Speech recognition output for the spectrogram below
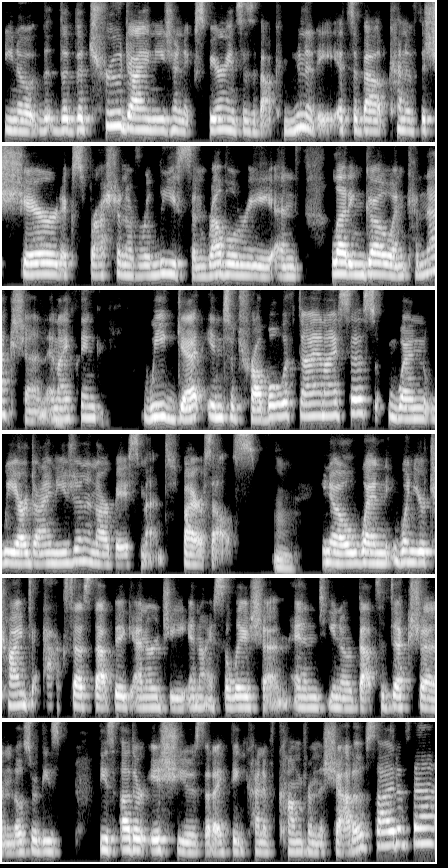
you know the, the, the true dionysian experience is about community. It's about kind of the shared expression of release and revelry and letting go and connection. And i think we get into trouble with dionysus when we are dionysian in our basement by ourselves. Mm you know when when you're trying to access that big energy in isolation and you know that's addiction. Those are these these other issues that i think kind of come from the shadow side of that.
